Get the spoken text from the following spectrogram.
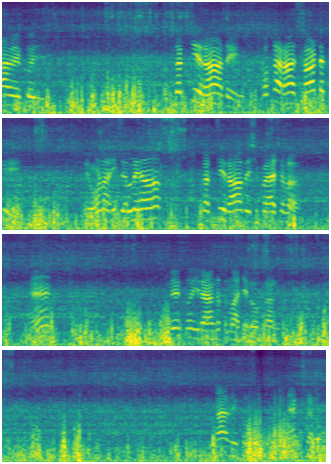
ਆ ਵੇਖੋ ਜੀ, ਕੱਚੇ ਰਾਹ ਤੇ, ਪੱਕਾ ਰਾਹ ਛੱਡ ਕੇ। ਤੇ ਹੁਣ ਅਸੀਂ ਚੱਲੇ ਆ ਕੱਚੇ ਰਾਹ ਤੇ ਸਪੈਸ਼ਲ ਹੈ? ਵੇਖੋ ਜੀ, ਰੰਗ ਤਮਾਸ਼ੇ ਲੋਕਾਂ ਦੇ। ਆ ਵੇਖੋ ਚੈੱਕ ਕਰੋ।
